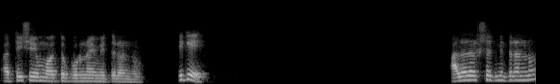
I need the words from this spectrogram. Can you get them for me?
अतिशय महत्त्वपूर्ण आहे मित्रांनो. ठीक आहे? आलं लक्षात मित्रांनो?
